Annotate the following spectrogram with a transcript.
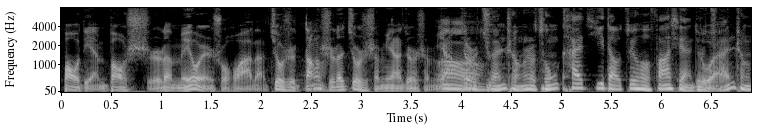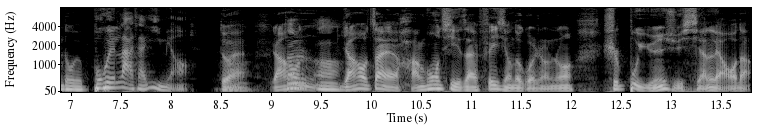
报点报时的，没有人说话的，就是当时的就是什么样就是什么样。哦。就是全程是从开机到最后发现，就是对。全程都不会落下一秒。对啊，然后但是啊然后在航空器在飞行的过程中是不允许闲聊的，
